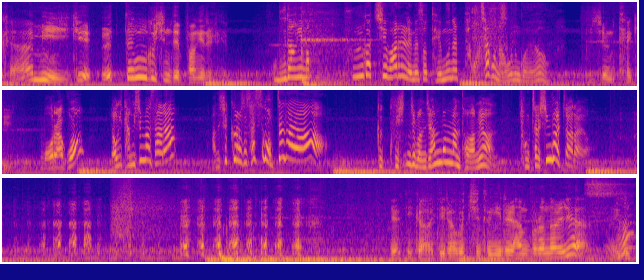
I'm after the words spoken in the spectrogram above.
감히 이게 어떤 곳인데 방해를 해? 무당이 막 불같이 화를 내면서 대문을 박차고 나오는 거예요. 부정타기 뭐라고? 여기 당신만 살아? 아니 시끄러워서 살 수가 없잖아요. 그 굿인지 뭔지 한 번만 더 하면 경찰에 신고할 줄 알아요. 여기가 어디라고 주둥이를 함부로 놀려? 이거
